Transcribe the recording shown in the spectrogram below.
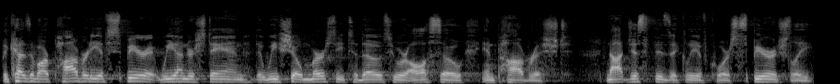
Because of our poverty of spirit, we understand that we show mercy to those who are also impoverished. Not just physically, of course, spiritually.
